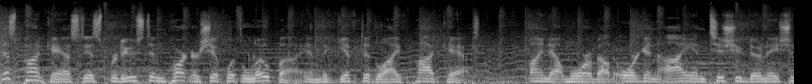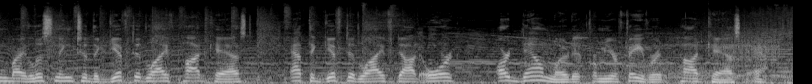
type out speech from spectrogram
This podcast is produced in partnership with LOPA and the Gifted Life Podcast. Find out more about organ, eye, and tissue donation by listening to the Gifted Life podcast at thegiftedlife.org or download it from your favorite podcast app.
